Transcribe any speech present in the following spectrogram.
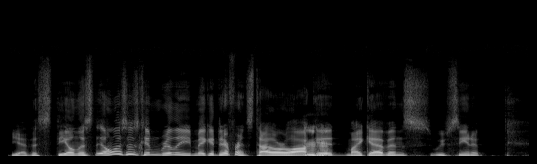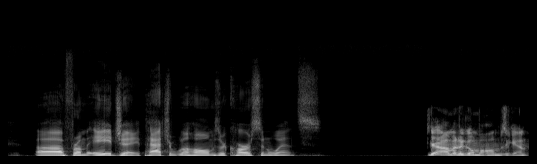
Yeah, this the illness the illnesses can really make a difference. Tyler Lockett, Mike Evans, we've seen it. Uh, from AJ, Patrick Mahomes or Carson Wentz. Yeah, I'm gonna go Mahomes again.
